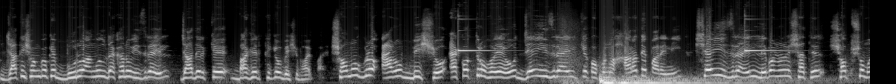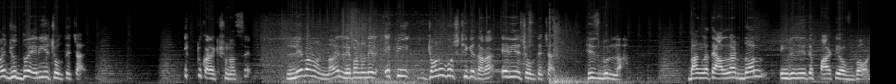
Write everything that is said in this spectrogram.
জাতিসংঘকে বুড়ো আঙুল দেখানো ইসরায়েল যাদেরকে বাঘের থেকেও বেশি ভয় পায়। সমগ্র আরব বিশ্ব একত্র হয়েও যে ইসরায়েলকে কখনো হারাতে পারেনি, সেই ইসরায়েল লেবাননের সাথে সবসময় যুদ্ধ এড়িয়ে চলতে চায়। একটু কারেকশন আছে। লেবানন নয়, লেবাননের একটি জনগোষ্ঠীকে তারা এড়িয়ে চলতে চায়, হিজবুল্লাহ। বাংলাতে আল্লাহর দল, ইংরেজিতে পার্টি অফ গড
